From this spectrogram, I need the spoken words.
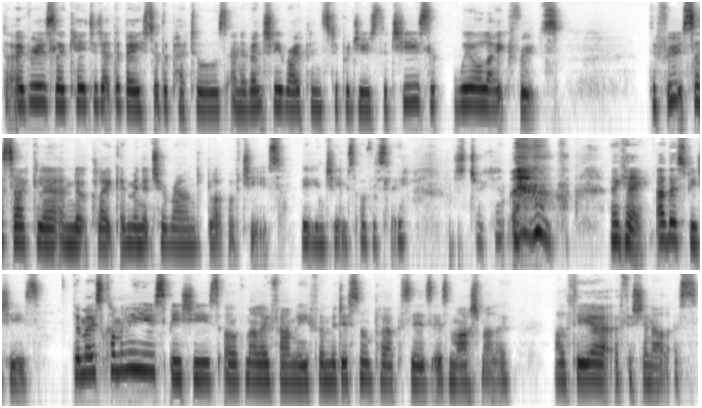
The ovary is located at the base of the petals and eventually ripens to produce the cheese wheel like fruits. The fruits are circular and look like a miniature round block of cheese. Vegan cheese, obviously. Just joking. okay, other species. The most commonly used species of mallow family for medicinal purposes is marshmallow, Althaea officinalis.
